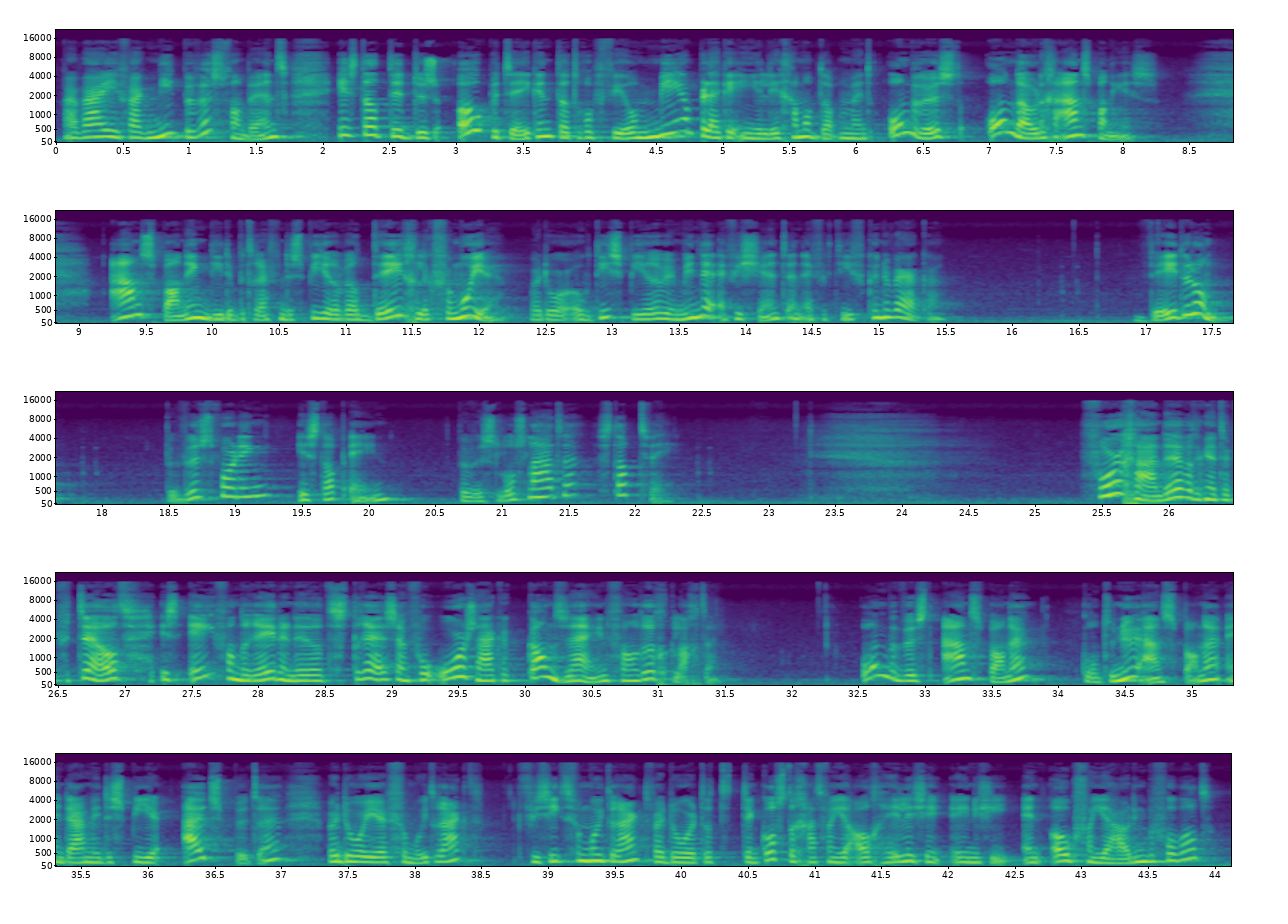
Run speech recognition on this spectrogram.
Maar waar je vaak niet bewust van bent, is dat dit dus ook betekent dat er op veel meer plekken in je lichaam op dat moment onbewust onnodige aanspanning is aanspanning die de betreffende spieren wel degelijk vermoeien, waardoor ook die spieren weer minder efficiënt en effectief kunnen werken. Wederom, bewustwording is stap 1, bewust loslaten stap 2. Voorgaande, wat ik net heb verteld, is een van de redenen dat stress een veroorzaker kan zijn van rugklachten. Onbewust aanspannen, continu aanspannen en daarmee de spier uitsputten, waardoor je vermoeid raakt, fysiek vermoeid raakt, waardoor het ten koste gaat van je algehele energie en ook van je houding bijvoorbeeld.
